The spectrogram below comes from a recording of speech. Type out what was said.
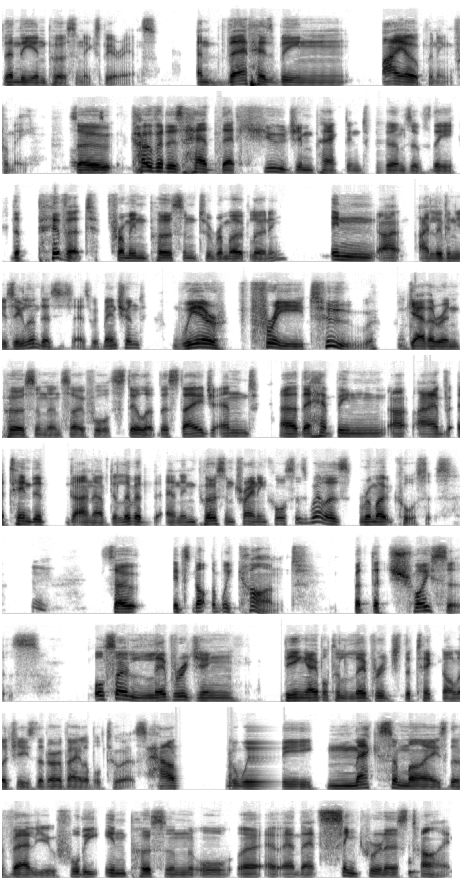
than the in-person experience and that has been eye-opening for me so COVID has had that huge impact in terms of the the pivot from in person to remote learning. In I, I live in New Zealand, as as we mentioned, we're free to gather in person and so forth still at this stage, and uh, there have been uh, I've attended and I've delivered an in person training course as well as remote courses. Hmm. So it's not that we can't, but the choices, also leveraging being able to leverage the technologies that are available to us. How do we maximize the value for the in-person or uh, at that synchronous time?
